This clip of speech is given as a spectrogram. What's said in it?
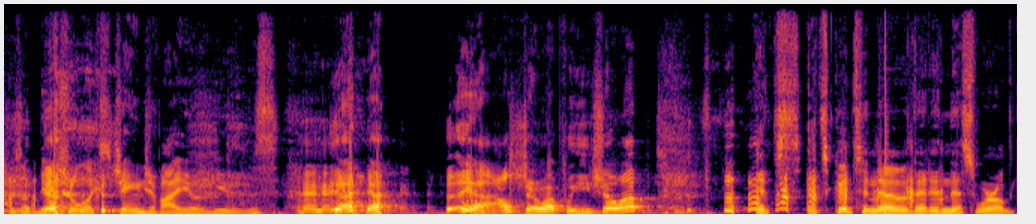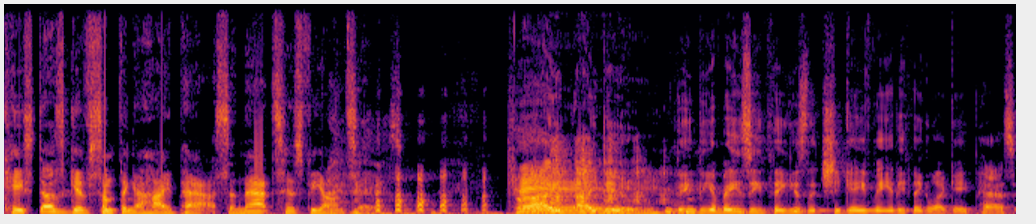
there's a mutual exchange of IOUs. yeah, yeah, yeah. I'll show up. Will you show up? It's it's good to know that in this world, Case does give something a high pass, and that's his fiance's. I, I do. The, the amazing thing is that she gave me anything like a pass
